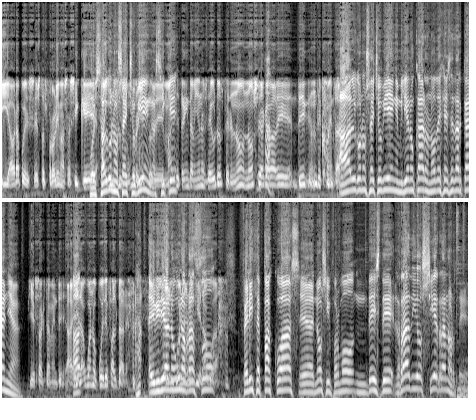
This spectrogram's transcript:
y ahora pues estos problemas así que Pues algo nos ha hecho bien, así que- más de 30 millones de euros pero no no se acaba de, de- de comentar Algo nos ha hecho bien, Emiliano Caro, no dejes de dar caña. exactamente el Ah. agua no puede faltar Emiliano, El un el abrazo. Felices Pascuas, eh, nos informó desde Radio Sierra Norte.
